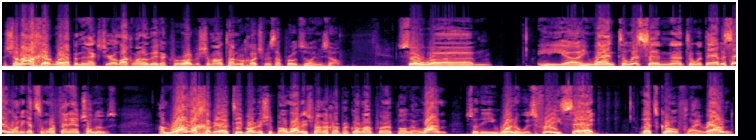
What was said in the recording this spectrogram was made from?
What happened the next year? So um, he uh, he went to listen uh, to what they had to say. He wanted to get some more financial news. So the one who was free said, let's go, fly around.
